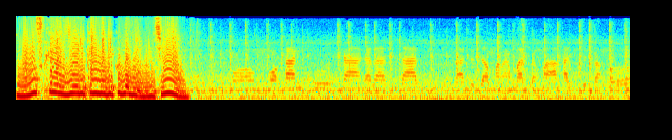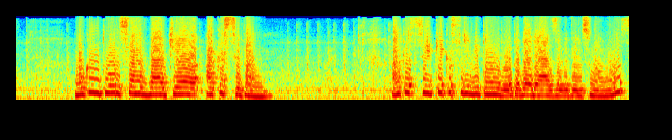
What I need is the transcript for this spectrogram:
नमस्कार हजुर कहाँबाट को बोल्दै हुनुहुन्छ आकाश साथबाट आकाश चेपाङ आकाश चाहिँ के कसरी बिताउनु भयो तपाईँले आजको दिन सुनाउनुहोस्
